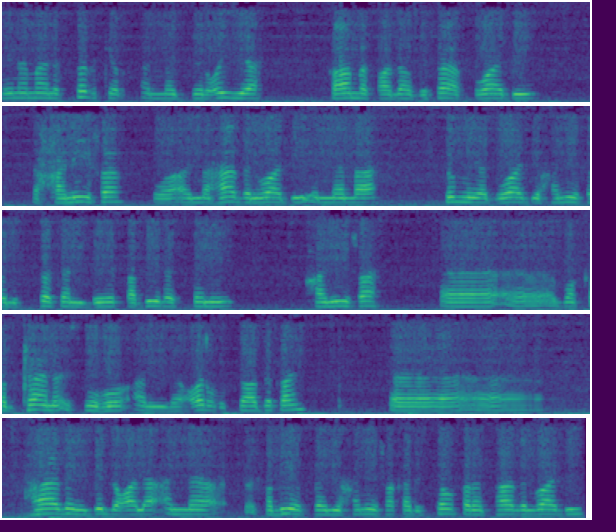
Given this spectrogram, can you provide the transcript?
حينما نستذكر أن الدرعيه قامت على ضفاف وادي حنيفة وأن هذا الوادي إنما سمي بوادي حنيفة نسبة لقبيله بني حنيفة آه، وقد كان اسمه العرض سابقا. هذا يدل على أن قبيله بني حنيفة قد استوطنت هذا الوادي.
